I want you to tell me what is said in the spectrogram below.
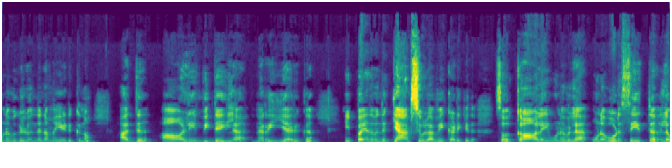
உணவுகள் வந்து நம்ம எடுக்கணும். அது ஆளி விதையில் நிறைய இருக்குது இப்போ அது வந்து கேப்சூலாகவே கிடைக்குது. ஸோ காலை உணவில் உணவோடு சேர்த்து இல்லை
